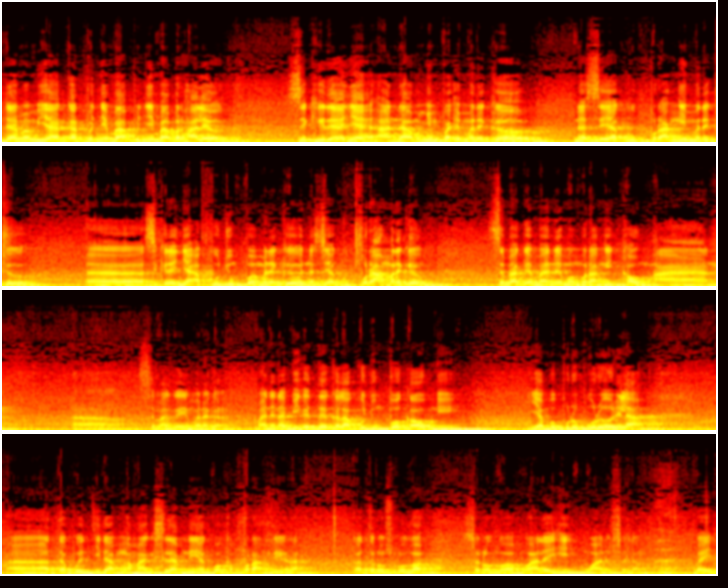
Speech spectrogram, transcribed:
Dan membiarkan penyembah-penyembah berhala. Sekiranya anda menyumpai mereka Nasihat aku perangi mereka. Uh, sekiranya aku jumpa mereka nasihat aku perang mereka. Sebagaimana memerangi kaum An. Uh, sebagaimana mana Nabi kata kalau aku jumpa kaum ni yang berpura-pura ni lah uh, ataupun tidak mengamal Islam ni aku akan perang dia lah kata Rasulullah sallallahu alaihi wasallam. Baik.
